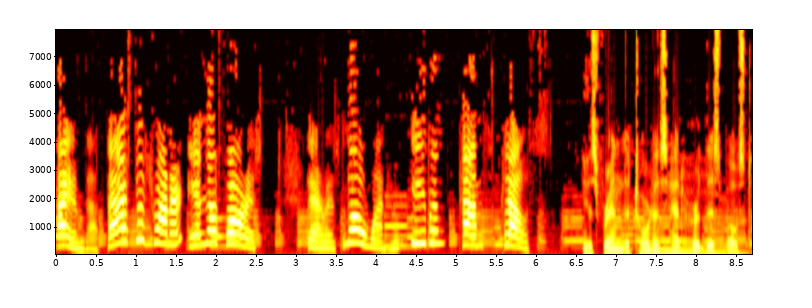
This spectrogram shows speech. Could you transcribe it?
I am the fastest runner in the forest. There is no one who even comes close. His friend the tortoise had heard this boast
